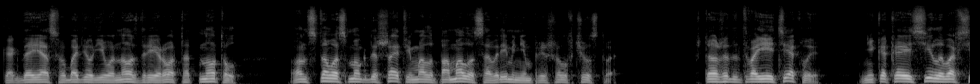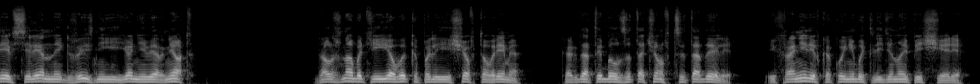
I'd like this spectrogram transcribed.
Когда я освободил его ноздри и рот от нотул, он снова смог дышать и мало-помалу со временем пришел в чувство. Что же до твоей теклы? Никакая сила во всей вселенной к жизни ее не вернет. Должно быть, ее выкопали еще в то время, когда ты был заточен в цитадели и хранили в какой-нибудь ледяной пещере.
